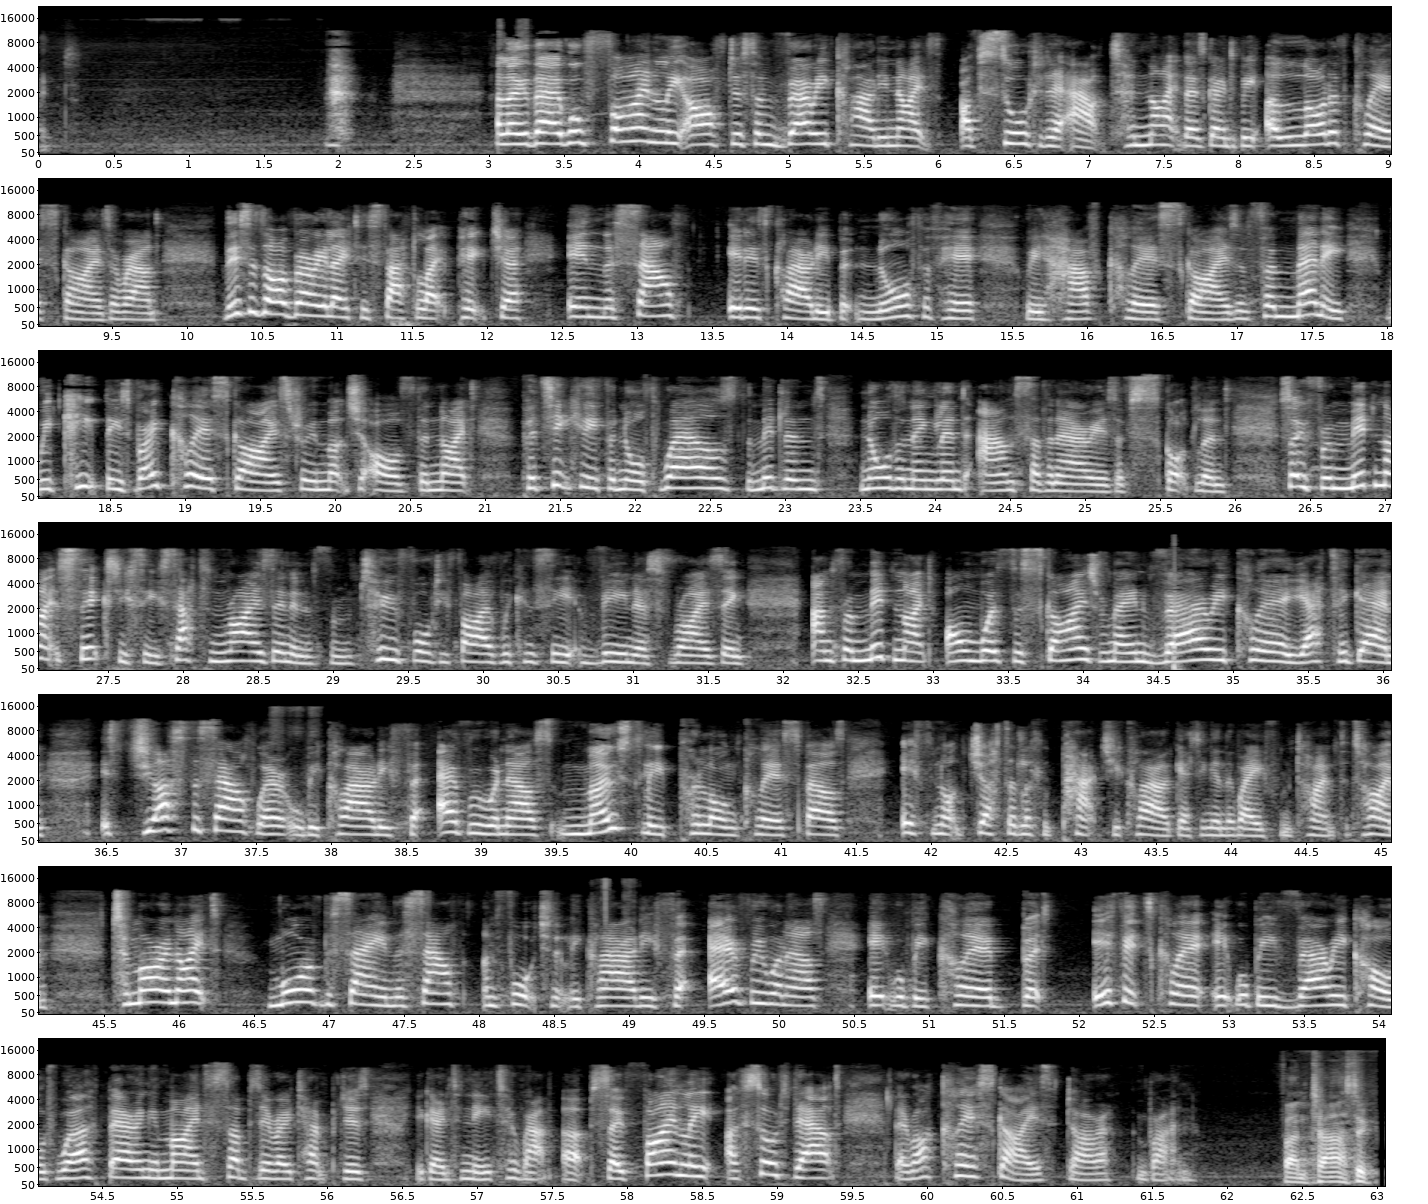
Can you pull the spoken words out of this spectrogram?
Hello there. Well, finally, after some very cloudy nights, I've sorted it out. Tonight, there's going to be a lot of clear skies around. This is our very latest satellite picture. In the south, it is cloudy, but north of here we have clear skies. And for many, we keep these very clear skies through much of the night, particularly for North Wales, the Midlands, Northern England, and southern areas of Scotland. So from midnight 6, you see Saturn rising, and from 2.45, we can see Venus rising. And from midnight onwards, the skies remain very clear yet again. It's just the south where it will be cloudy for everyone else, mostly prolonged clear spells, if not just a little patchy cloud cloud getting in the way from time to time. Tomorrow night, more of the same. The south, unfortunately, cloudy. For everyone else, it will be clear, but if it's clear, it will be very cold. Worth bearing in mind sub zero temperatures. You're going to need to wrap up. So, finally, I've sorted out. There are clear skies, Dara and Brian. Fantastic.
